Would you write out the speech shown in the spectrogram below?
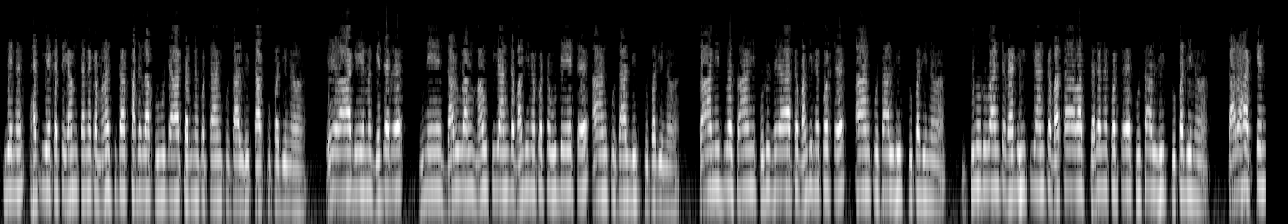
තියෙන හැටියකට යම් තැනක මාසිකක් හදලා පූජා කරනකොට කුසල් හිතක් උපදිනවා. ඒ වාගේම gedara මේ දරුවන් මව්පියන්ට වඳිනකොට උදේට ආන් කුසල් හිත් උපදිනවා. ස්වාමිද්ව ස්වාමි පුරුෂයාට වඳිනකොට ආන් කුසල් හිත් උපදිනවා තුනුරුවන්ට වැඩිහිටියන්ට වතාවක් කරනකොට කුසල් හිත් උපදිනවා. තරහක් එන්න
